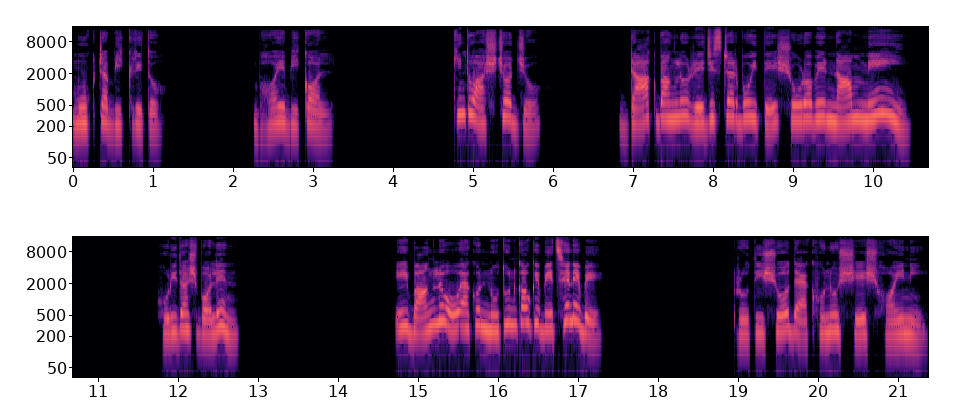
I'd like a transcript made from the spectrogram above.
মুখটা বিকৃত। ভয়ে বিকল। কিন্তু আশ্চর্য, ডাক বাংলোর রেজিস্টার বইতে সৌরভের নাম নেই। হরিদাস বলেন, এই বাংলো এখন নতুন কাউকে বেছে নেবে? প্রতিশোধ এখনও শেষ হয়নি।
